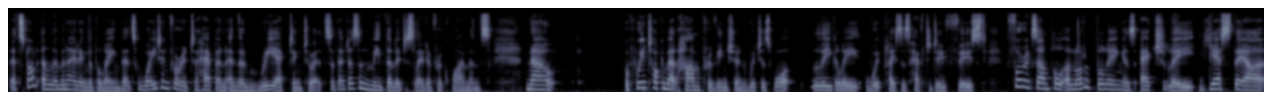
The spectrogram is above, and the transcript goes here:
that's not eliminating the bullying, that's waiting for it to happen and then reacting to it. So that doesn't meet the legislative requirements. Now, if we're talking about harm prevention, which is what legally workplaces have to do first, for example, a lot of bullying is actually, yes, they are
